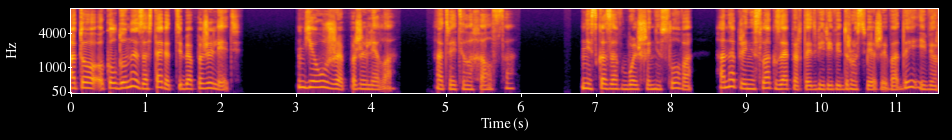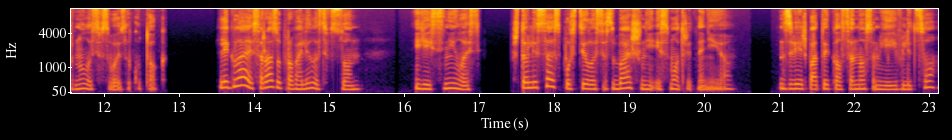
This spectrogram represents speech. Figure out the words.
«А то колдуны заставят тебя пожалеть». «Я уже пожалела», — ответила Халса. Не сказав больше ни слова, она принесла к запертой двери ведро свежей воды и вернулась в свой закуток. Легла и сразу провалилась в сон. Ей снилось, что лиса спустилась с башни и смотрит на нее. Зверь потыкался носом ей в лицо,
